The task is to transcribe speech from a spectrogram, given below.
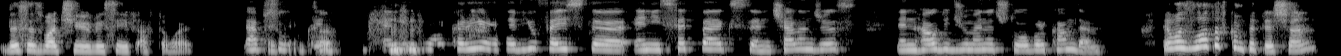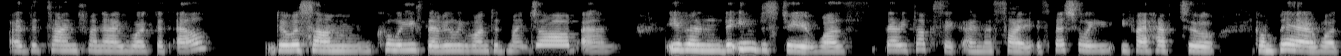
this is what you receive afterwards. Absolutely. So. and in your career, have you faced uh, any setbacks and challenges, and how did you manage to overcome them? There was a lot of competition at the times when I worked at Elle. There were some colleagues that really wanted my job, and even the industry was very toxic, I must say, especially if I have to compare what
